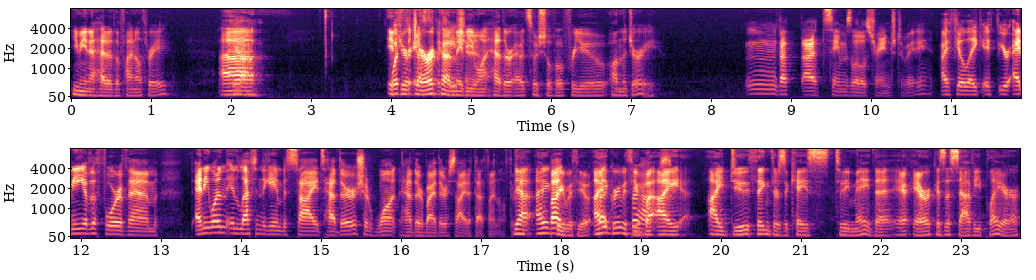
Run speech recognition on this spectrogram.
You mean ahead of the final three? Yeah. Uh, if What's you're Erika, maybe you want Heather out so she'll vote for you on the jury. Mm, that that seems a little strange to me. I feel like if you're any of the four of them, anyone in left in the game besides Heather should want Heather by their side at that final three. Yeah, I agree But- with you. I agree with you, but. I I do think there's a case to be made that E- Eric is a savvy player,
